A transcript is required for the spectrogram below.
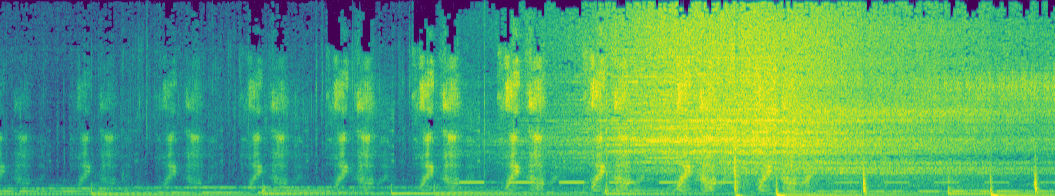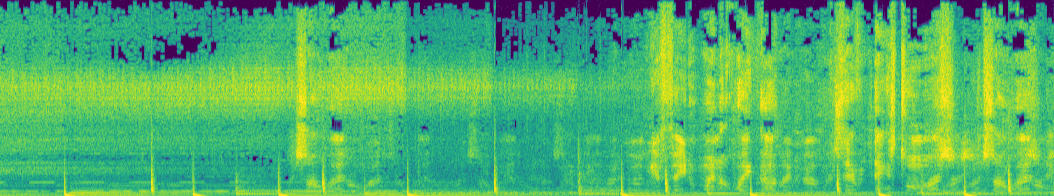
Get faded when I wake up, cause everything's too much. So what?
